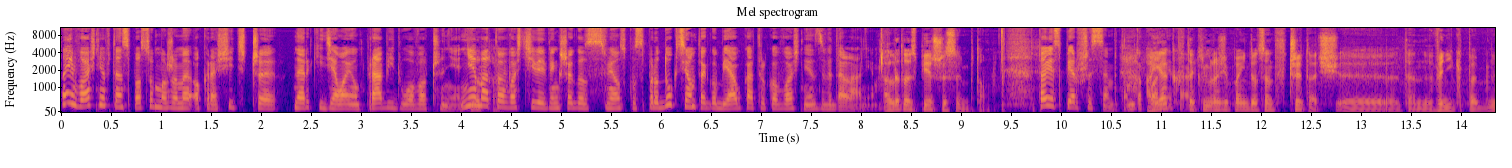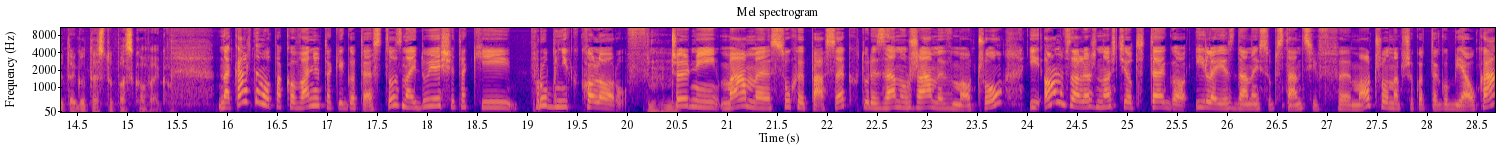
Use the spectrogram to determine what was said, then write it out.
No i właśnie w ten sposób możemy określić, czy nerki działają prawidłowo, czy nie. Nie no ma tak. to właściwie większego związku związku z produkcją tego białka, tylko właśnie z wydalaniem. Ale to jest pierwszy symptom. To jest pierwszy symptom, A dokładnie jak tak. w takim razie pani docent czytać y, ten wynik tego testu paskowego? Na każdym opakowaniu takiego testu znajduje się taki próbnik kolorów, czyli mamy suchy pasek, który zanurzamy w moczu i on w zależności od tego, ile jest danej substancji w moczu, na przykład tego białka,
